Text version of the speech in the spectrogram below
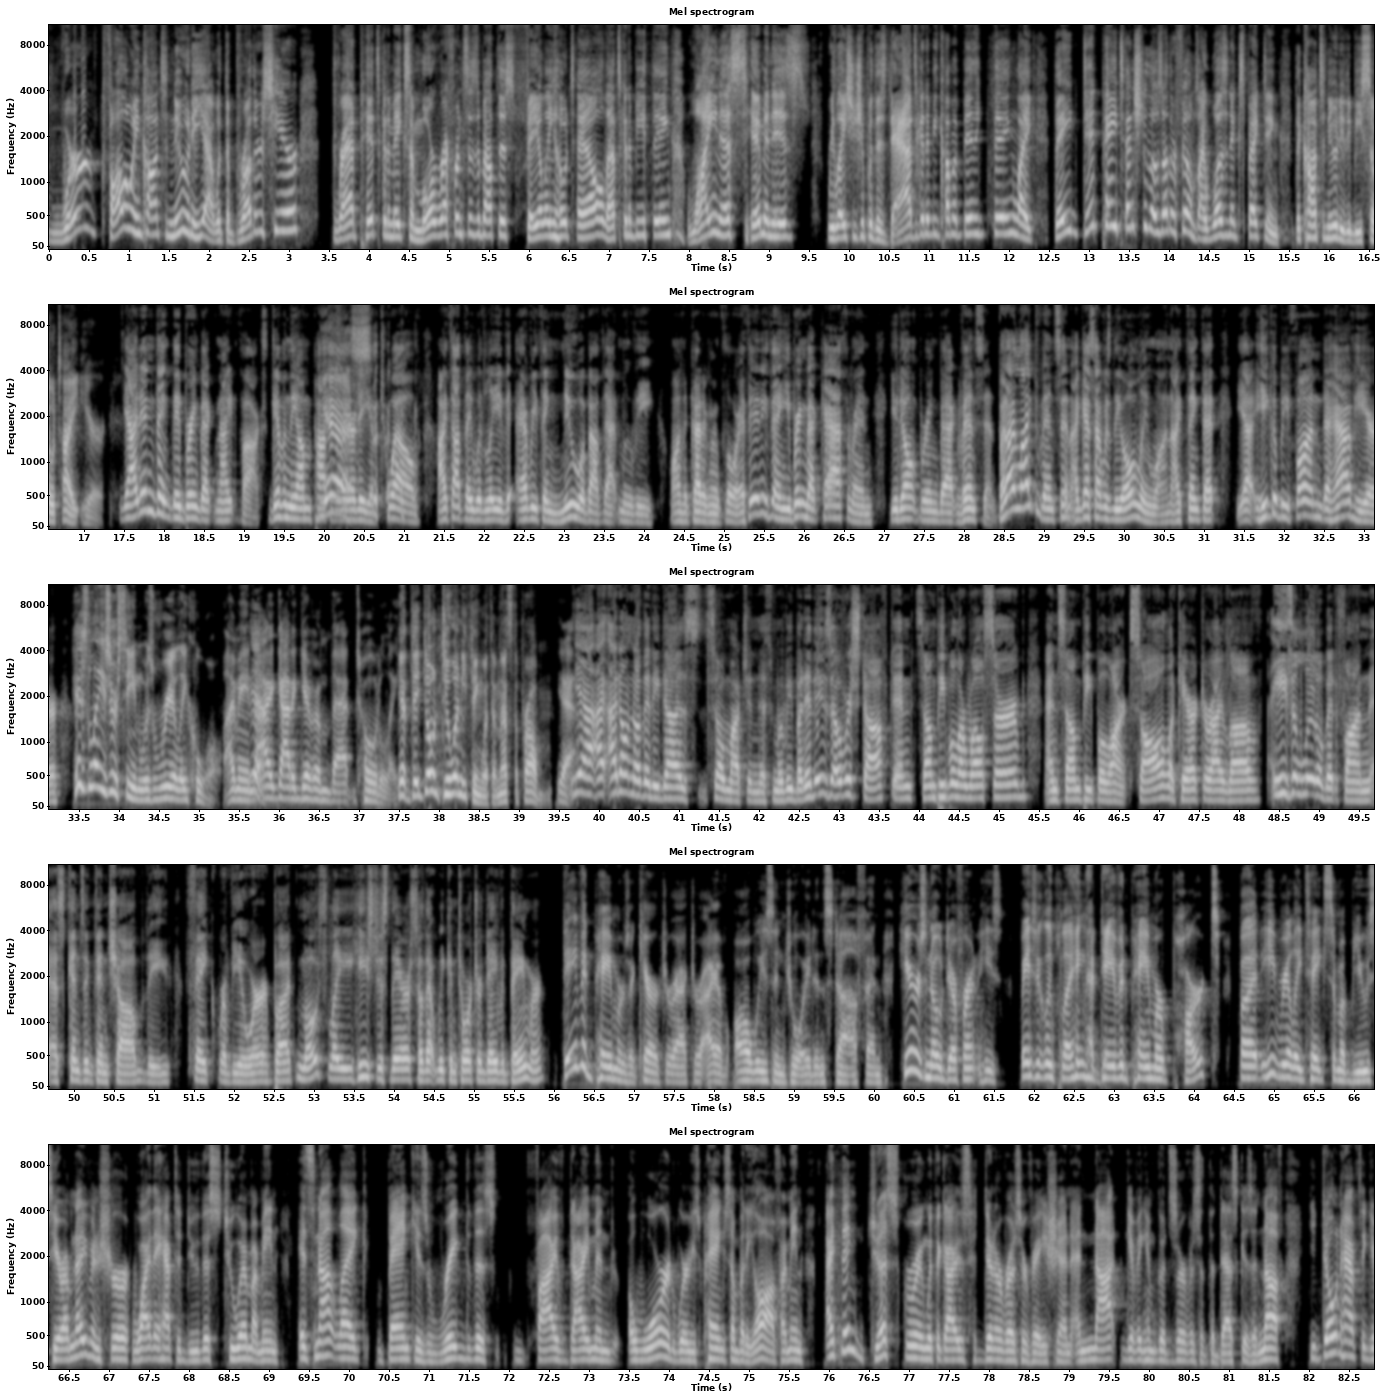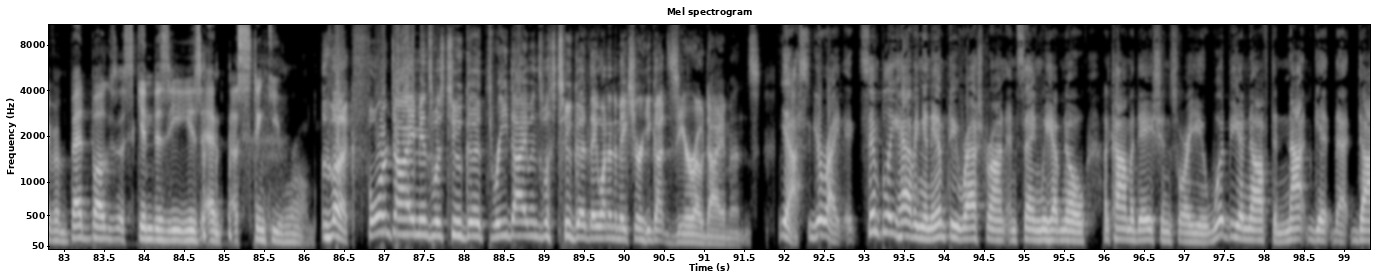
were following continuity. Yeah, with the brothers here, Brad Pitt's going to make some more references about this failing hotel. That's going to be a thing. Linus, him and his relationship with his dad's going to become a big thing. Like they did pay attention to those other films. I wasn't expecting the continuity to be so tight here. Yeah, I didn't think they'd bring back Night Fox. Given the unpopularity Yes. of 12, I thought they would leave everything new about that movie on the cutting room floor. If anything, you bring back Catherine, you don't bring back Vincent. But I liked Vincent. I guess I was the only one. I think that, yeah, he could be fun to have here. His laser scene was really cool. I mean, Yeah. I got to give him that totally. Yeah, they don't do anything with him. That's the problem. Yeah. Yeah, I, I don't know that he does so much in this movie, but it is overstuffed, and some people are well served, and some people aren't. Saul, a character I love, he's a little bit fun as Kensington Chubb, the fake reviewer, but mostly he's just there so that we can torture David Paymer. David Paymer's a character actor I have always enjoyed and stuff, and here's no different. He's basically playing that David Paymer part, but he really takes some abuse here. I'm not even sure why they have to do this to him. I mean, it's not like Bank has rigged this five diamond award where he's paying somebody off. I mean, I think just screwing with the guy's dinner reservation and not giving him good service at the desk is enough. You don't have to give him bed bugs, a skin disease, and a stinky room. Look, four diamonds was too good. Three diamonds was too good. They wanted to make sure he got zero diamonds. Yes, you're right. Simply having an empty restaurant and saying we have no accommodations for you would be enough to not get that diamond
